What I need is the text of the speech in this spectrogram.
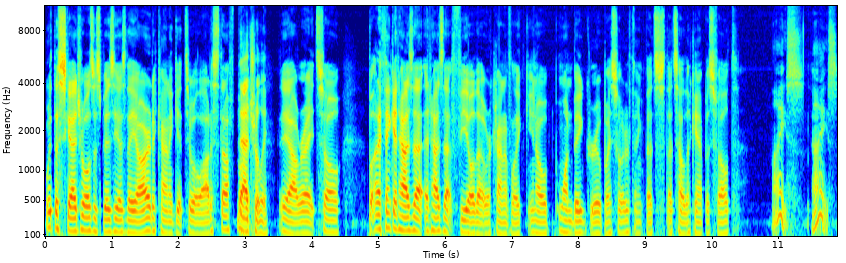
with the schedules as busy as they are to kind of get to a lot of stuff. But, Naturally. Yeah, right. So, but I think it has that it has that feel that we're kind of like you know one big group. I sort of think that's that's how the campus felt. Nice, nice.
